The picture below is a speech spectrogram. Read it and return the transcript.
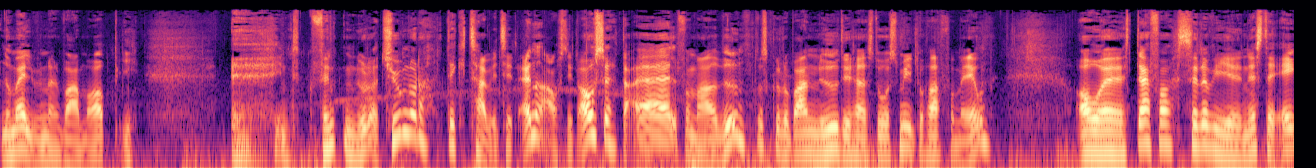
Normalt vil man varme op i øh, 15 minutter og 20 minutter. Det tager vi til et andet afsnit også. Der er alt for meget viden. Du skal du bare nyde det her store smil, du har fra maven. Og øh, derfor sætter vi øh, næste A,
